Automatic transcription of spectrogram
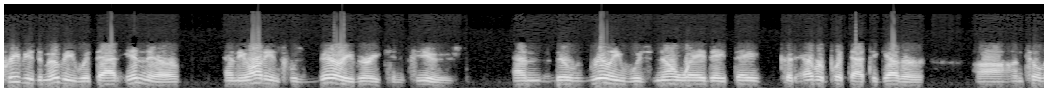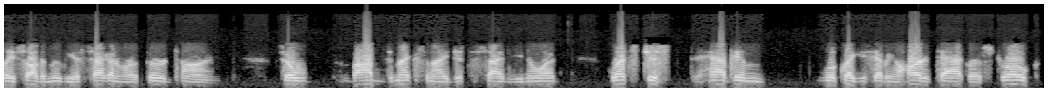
previewed the movie with that in there, and the audience was very very confused, and there really was no way they they could ever put that together uh, until they saw the movie a second or a third time. So Bob Zemeckis and I just decided, you know what, let's just have him look like he's having a heart attack or a stroke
